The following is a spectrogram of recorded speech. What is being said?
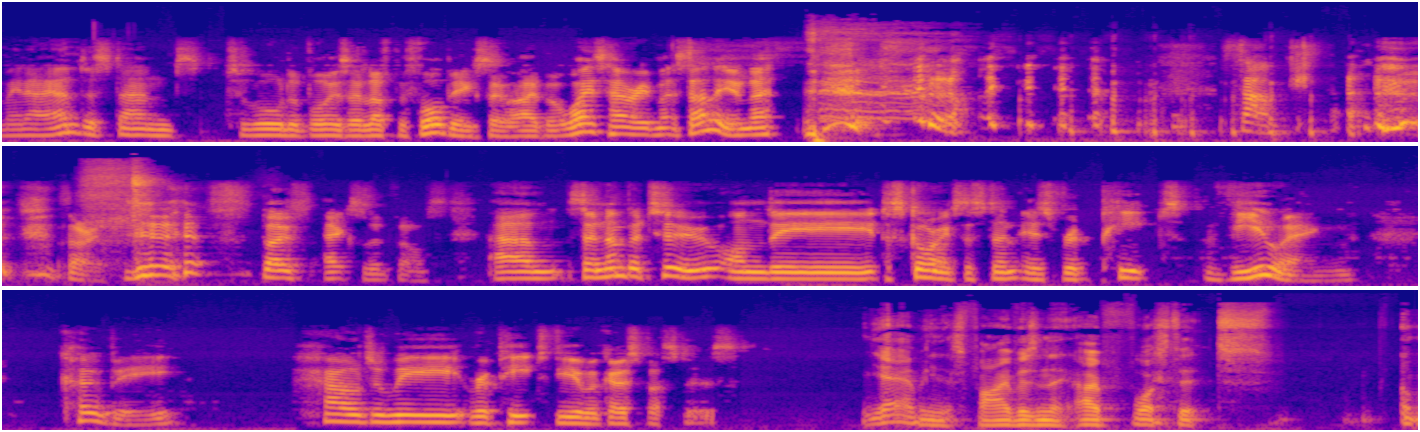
I mean, I understand to all the boys I loved before being so high, but why is Harry Met Sally in there? Sam. Sorry, both excellent films. Um, so number two on the, the scoring system is repeat viewing. Kobe, how do we repeat view a Ghostbusters? Yeah, I mean, it's five, isn't it? I've watched it uh,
